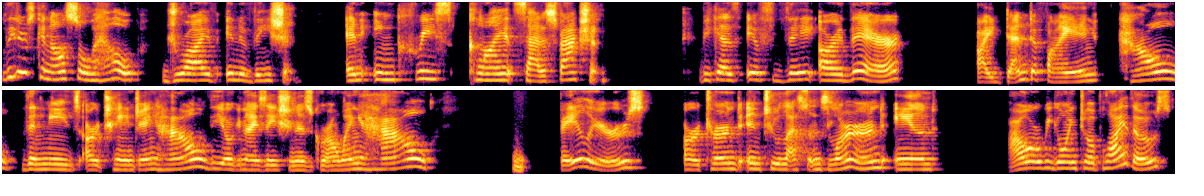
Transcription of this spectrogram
Leaders can also help drive innovation and increase client satisfaction. Because if they are there identifying how the needs are changing, how the organization is growing, how failures are turned into lessons learned, and how are we going to apply those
